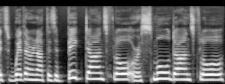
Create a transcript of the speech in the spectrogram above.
it's whether or not there's a big dance floor or a small dance floor,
